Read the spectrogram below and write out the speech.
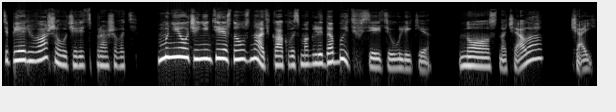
Теперь ваша очередь спрашивать. Мне очень интересно узнать, как вы смогли добыть все эти улики. Но сначала чай.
